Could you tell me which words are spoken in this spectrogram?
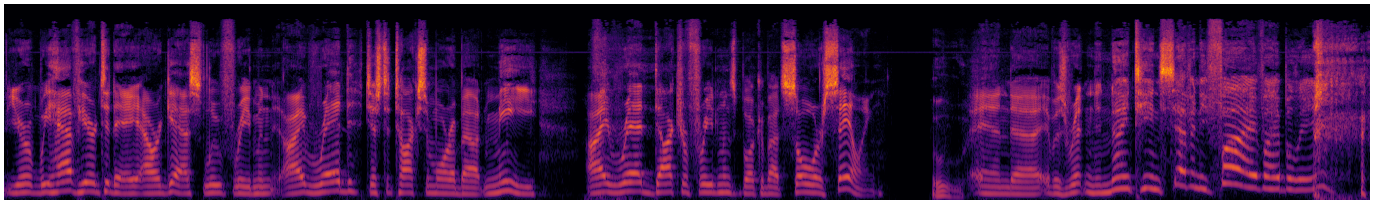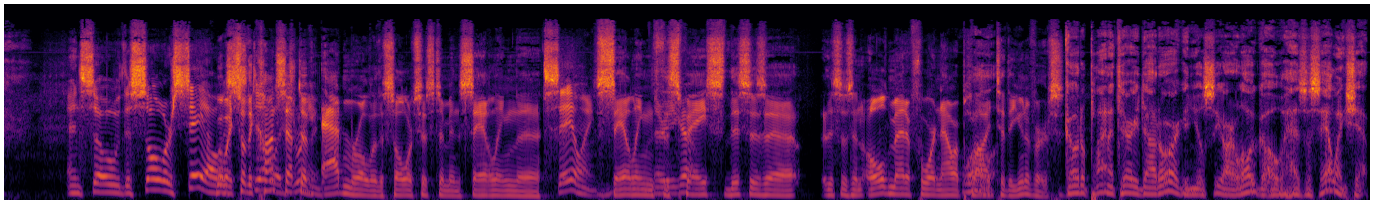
you're, we have here today our guest, Lou Friedman. I read, just to talk some more about me, I read Dr. Friedman's book about solar sailing. Ooh. And uh, it was written in 1975, I believe. and so the solar sail Wait, wait, so the concept of admiral of the solar system and sailing the sailing. sailing There the you go. space. This is a this is an old metaphor now applied Well, to the universe. Go to planetary.org and you'll see our logo has a sailing ship,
